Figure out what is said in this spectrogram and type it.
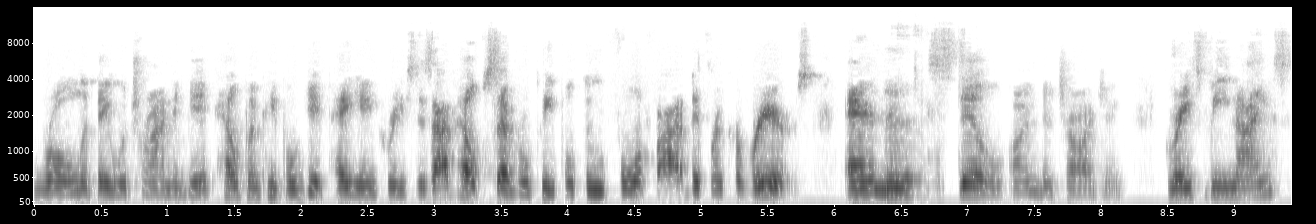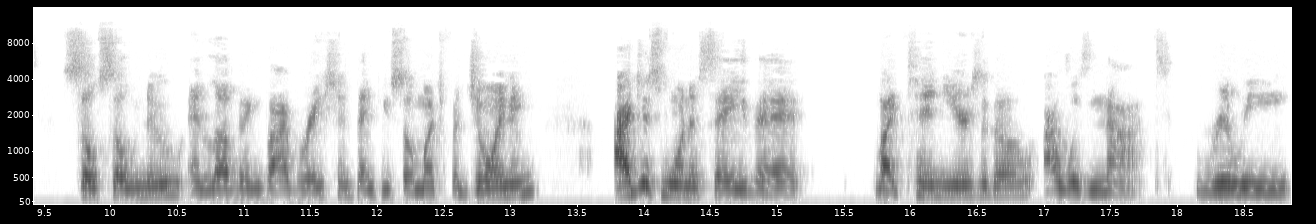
role that they were trying to get, helping people get pay increases. I've helped several people through four or five different careers and mm-hmm. still undercharging. Grace be nice, so so new and loving vibration. Thank you so much for joining. I just want to say that like 10 years ago, I was not really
